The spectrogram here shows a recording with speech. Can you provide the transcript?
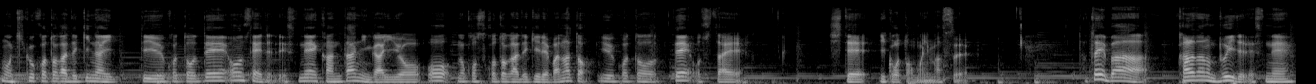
もう聞くことができないっていうことで音声でですね簡単に概要を残すことができればなということでお伝えしていこうと思います。例えば体の部位でですね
